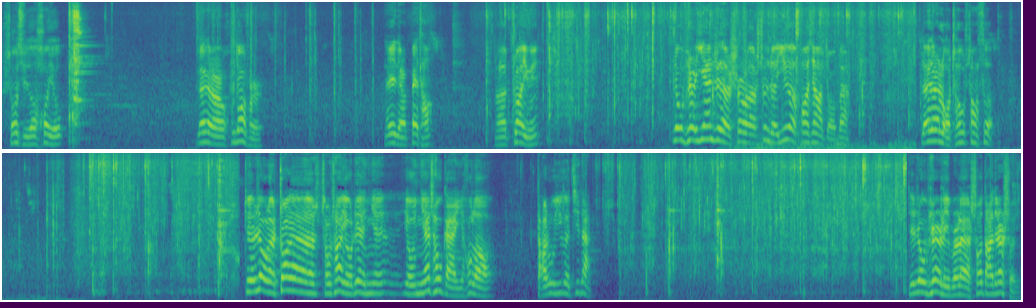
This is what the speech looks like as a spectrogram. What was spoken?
少许的蚝油，来点胡椒粉，来一点白糖，啊，抓匀。肉片腌制的时候啊，顺着一个方向搅拌，来点老抽上色。这肉呢，抓在手上有这粘有粘稠感以后了，打入一个鸡蛋。这肉片里边呢，少打点水。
